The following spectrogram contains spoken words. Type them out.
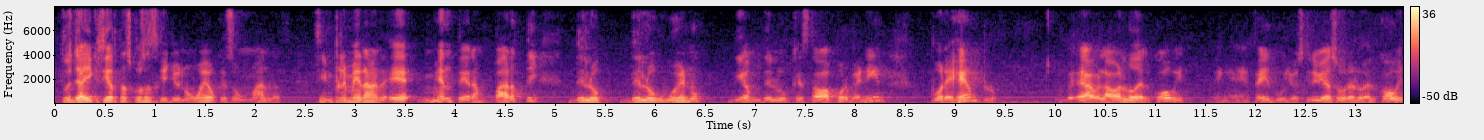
Entonces ya hay ciertas cosas que yo no veo que son malas. Simplemente eran parte de lo, de lo bueno, digamos, de lo que estaba por venir. Por ejemplo, hablaba lo del COVID en, Facebook, yo escribía sobre lo del COVID.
